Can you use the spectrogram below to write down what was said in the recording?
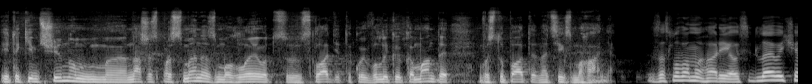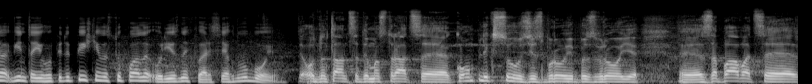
і таким чином е, наші спортсмени змогли от в складі такої великої команди виступати на цих змаганнях. За словами Гарія Осідлевича, він та його підопічні виступали у різних версіях двобою. Однотан це демонстрація комплексу зі зброї без зброї. Е, Забава це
